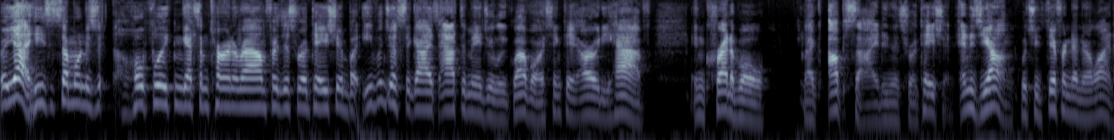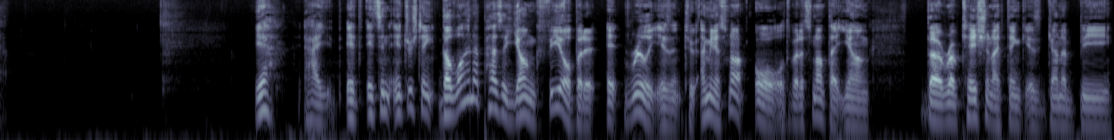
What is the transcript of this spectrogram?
But yeah, he's someone who's hopefully can get some turnaround for this rotation. But even just the guys at the major league level, I think they already have incredible like upside in this rotation, and he's young, which is different than their lineup. Yeah, I, it, it's an interesting. The lineup has a young feel, but it, it really isn't too. I mean, it's not old, but it's not that young. The rotation, I think, is gonna be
